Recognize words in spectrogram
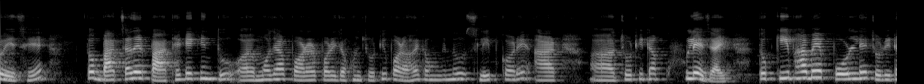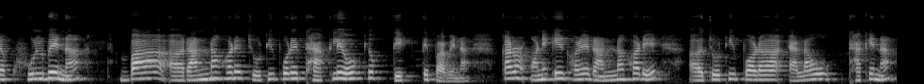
রয়েছে, তো বাচ্চাদের পা থেকে কিন্তু মোজা পরার পরে যখন চটি পরা হয় তখন কিন্তু স্লিপ করে আর চটিটা খুলে যায়। তো কীভাবে পরলে চটিটা খুলবে না বা রান্নাঘরে চটি পরে থাকলেও কেউ দেখতে পাবে না। কারণ অনেকের ঘরে রান্নাঘরে চটি পরা অ্যালাউ থাকে না।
